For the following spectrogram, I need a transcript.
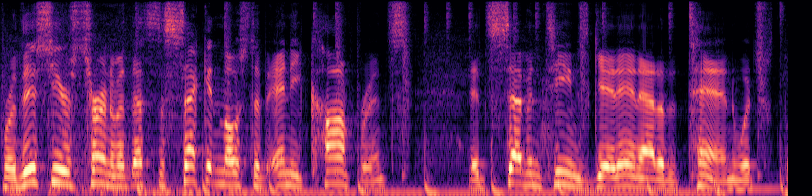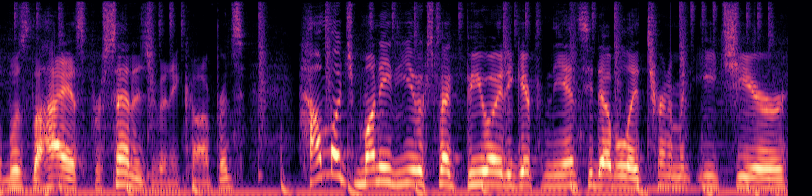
for this year's tournament. That's the second most of any conference. It's seven teams get in out of the 10, which was the highest percentage of any conference. How much money do you expect BYU to get from the NCAA tournament each year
